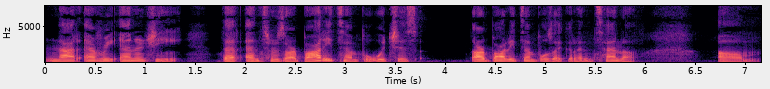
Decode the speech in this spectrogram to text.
not every energy that enters our body temple, which is our body temple is like an antenna. Um,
